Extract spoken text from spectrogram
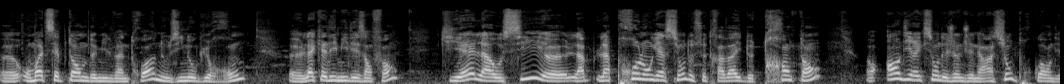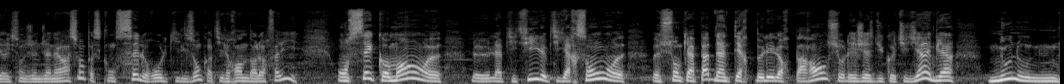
euh, au mois de septembre 2023, nous inaugurerons euh, l'Académie des enfants, qui est là aussi la, prolongation de ce travail de 30 ans en direction des jeunes générations. Pourquoi en direction des jeunes générations? Parce qu'on sait le rôle qu'ils ont quand ils rentrent dans leur famille. On sait comment euh, la petite fille, le petit garçon euh, sont capables d'interpeller leurs parents sur les gestes du quotidien. Eh bien, nous, nous,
